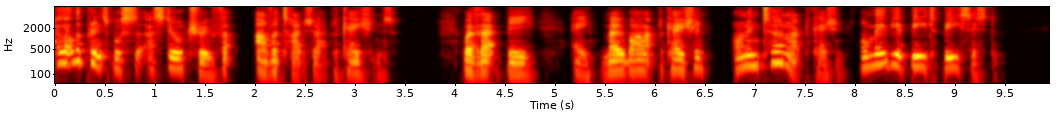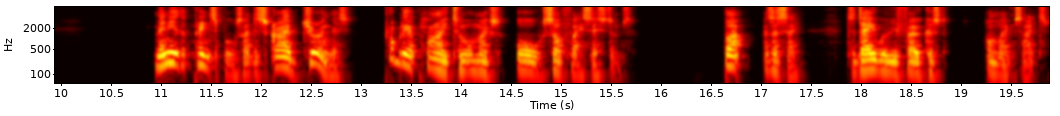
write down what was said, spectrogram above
a lot of the principles are still true for other types of applications whether that be a mobile application or an internal application, or maybe a B2B system. Many of the principles I described during this probably apply to almost all software systems. But, as I say, today we'll be focused on websites.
